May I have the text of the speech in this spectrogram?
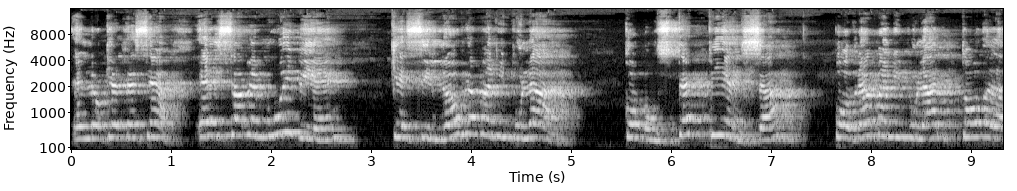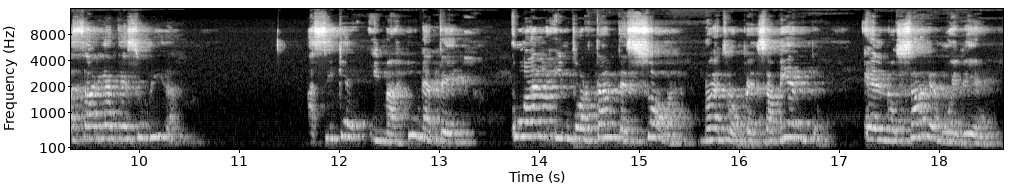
en lo que él desea. Él sabe muy bien que si logra manipular como usted piensa, podrá manipular todas las áreas de su vida. Así que imagínate cuán importantes son nuestros pensamientos. Él lo sabe muy bien.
